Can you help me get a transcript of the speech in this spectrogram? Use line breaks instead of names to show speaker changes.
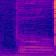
possible.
